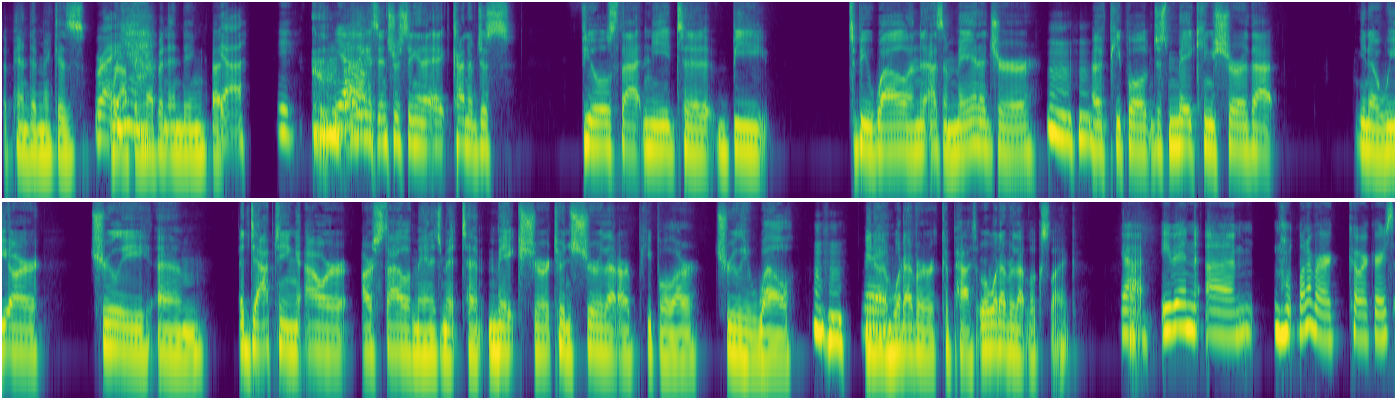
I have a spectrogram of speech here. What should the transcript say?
the pandemic is Right. wrapping Yeah. up and ending but yeah. Yeah. I think it's interesting and it kind of just fuels that need to be to be well and as a manager Mhm. of people just making sure that you know we are truly um adapting our our style of management to make sure to ensure that our people are truly well Mhm. you know in whatever capacity or whatever that looks like Yeah. Even um, one of our coworkers,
